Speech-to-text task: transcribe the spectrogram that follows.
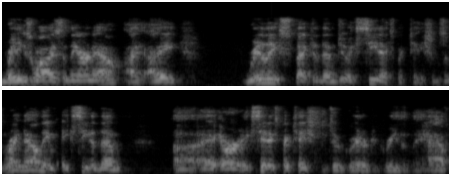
ratings wise than they are now. I, I really expected them to exceed expectations, and right now they've exceeded them. Uh, or exceed expectations to a greater degree than they have.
